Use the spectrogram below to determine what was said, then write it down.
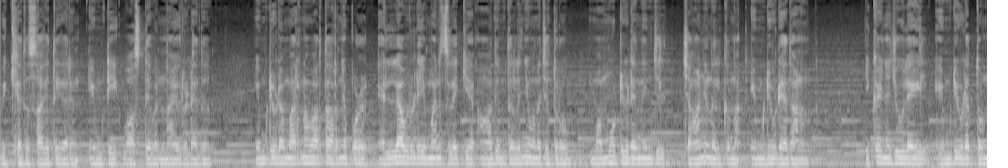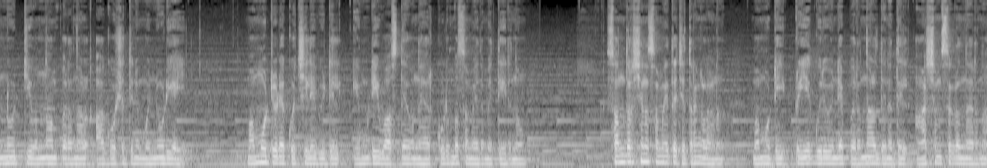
വിഖ്യാത സാഹിത്യകാരൻ എം ടി വാസുദേവൻ നായരുടേത്. എം ടിയുടെ മരണവാർത്ത അറിഞ്ഞപ്പോൾ എല്ലാവരുടെയും മനസ്സിലേക്ക് ആദ്യം തെളിഞ്ഞു വന്ന ചിത്രവും മമ്മൂട്ടിയുടെ നെഞ്ചിൽ ചാഞ്ഞു നിൽക്കുന്ന എം ഡിയുടേതാണ് ഇക്കഴിഞ്ഞ ജൂലൈയിൽ എം ഡിയുടെ തൊണ്ണൂറ്റി ഒന്നാം പിറന്നാൾ ആഘോഷത്തിന് മുന്നോടിയായി മമ്മൂട്ടിയുടെ കൊച്ചിയിലെ വീട്ടിൽ എം ഡി വാസുദേവൻ നായർ കുടുംബസമേതം എത്തിയിരുന്നു. സന്ദർശന സമയത്തെ ചിത്രങ്ങളാണ് മമ്മൂട്ടി പ്രിയ ഗുരുവിന്റെ പിറന്നാൾ ദിനത്തിൽ ആശംസകൾ നേർന്ന്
